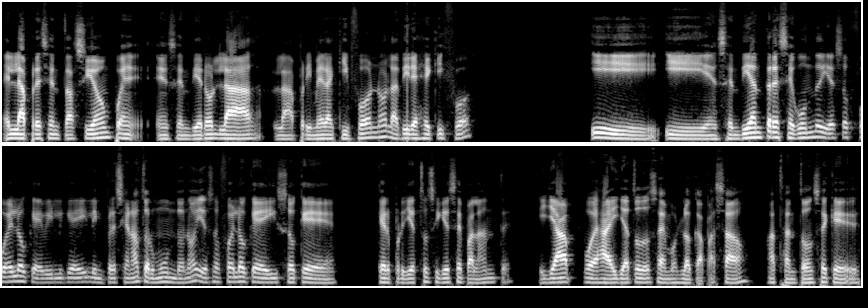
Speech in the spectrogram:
En la presentación, pues, encendieron la, la primera Xbox, ¿no? La DirectX Fox. Y, y encendían tres segundos y eso fue lo que Bill Gates le impresionó a todo el mundo, ¿no? Y eso fue lo que hizo que, que el proyecto siguiese para adelante. Y ya, pues ahí ya todos sabemos lo que ha pasado. Hasta entonces que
